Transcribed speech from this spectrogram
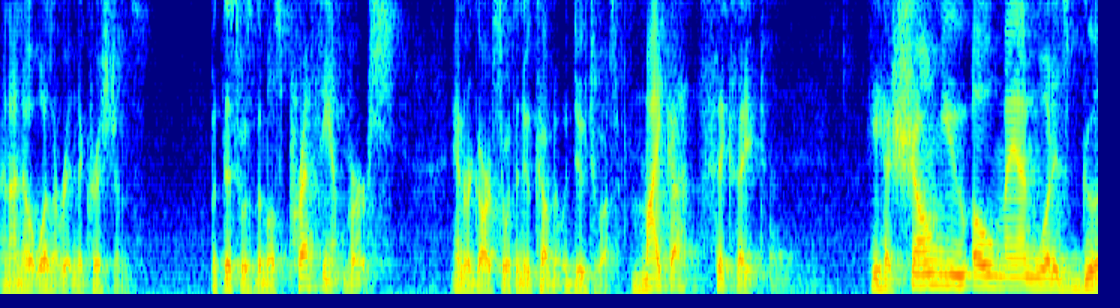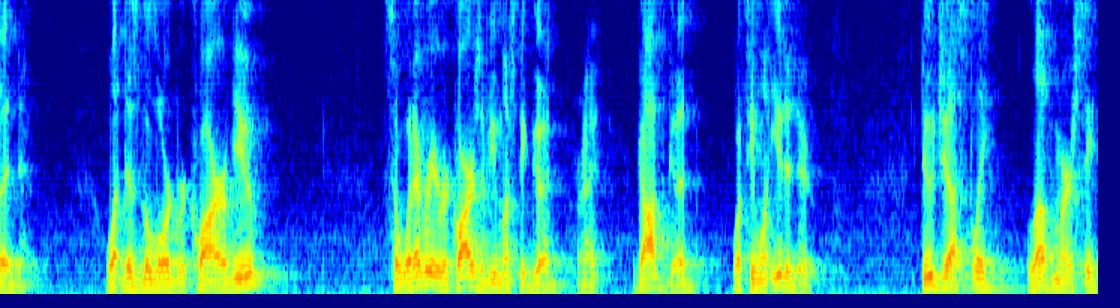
And I know it wasn't written to Christians, but this was the most prescient verse in regards to what the new covenant would do to us. Micah 6 8. He has shown you, O man, what is good. What does the Lord require of you? So, whatever He requires of you must be good, right? God's good. What's He want you to do? Do justly, love mercy,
